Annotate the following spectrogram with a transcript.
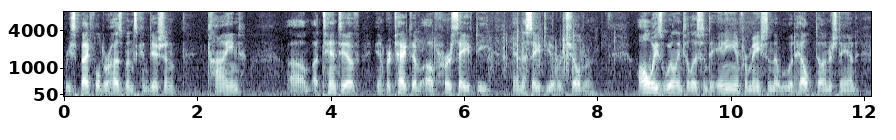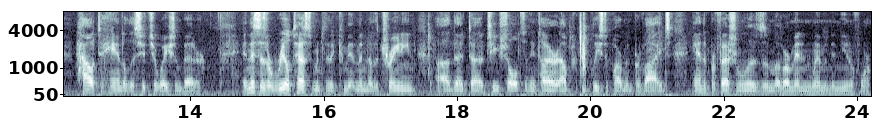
respectful to her husband's condition, kind, um, attentive, and protective of her safety and the safety of her children. Always willing to listen to any information that would help to understand how to handle the situation better. And this is a real testament to the commitment of the training uh, that uh, Chief Schultz and the entire Albuquerque Police Department provides and the professionalism of our men and women in uniform.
